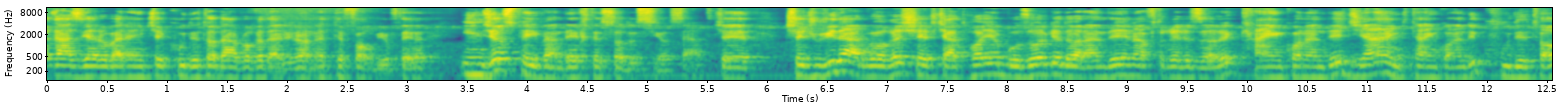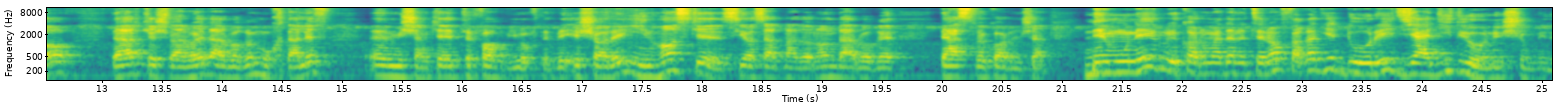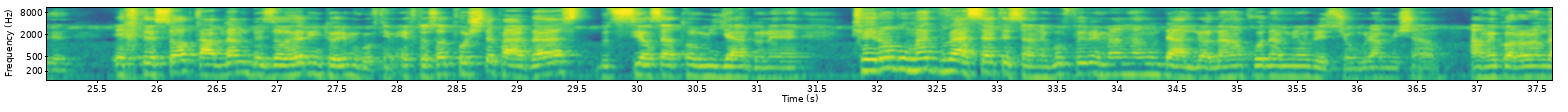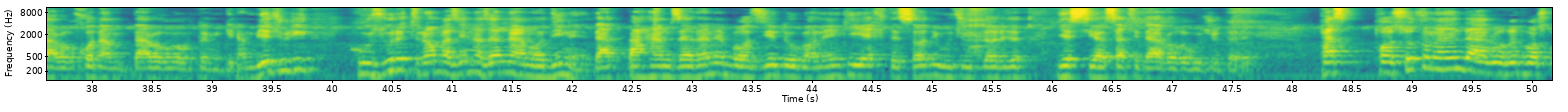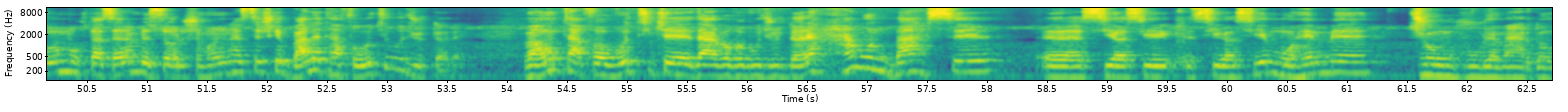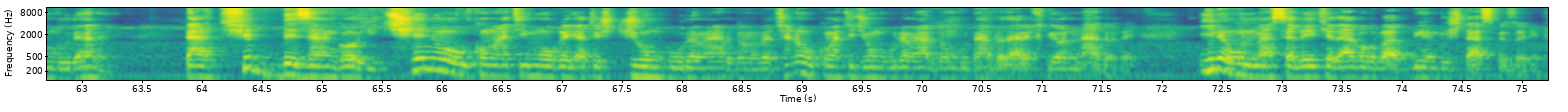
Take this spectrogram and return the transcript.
قضیه رو برای اینکه کودتا در واقع در ایران اتفاق بیفته. اینجاست پیوند اقتصاد و سیاست که چجوری در واقع شرکت های بزرگ دارنده نفت غیر زاره تعیین کننده جنگ تعیین کننده کودتا در کشورهای در واقع مختلف میشن که اتفاق بیفته. به اشاره این هاست که سیاستمداران در واقع دست به کار میشن. نمونه روی کار اومدن ترامپ فقط یه دوره جدیدی رو نشون میده. اقتصاد قبلا به ظاهر اینطوری می‌گفتیم. اقتصاد پشت پرده است سیاست رو میگردونه. ترامپ اومد وسط صحنه گفت ببین من همون دلالم خودم میام رئیس جمهورم میشم. همه کارا رو هم در واقع خودم در واقع به می‌گیرم. یه جوری حضور ترامپ از این نظر نمادینه. در به هم زدن بازی دوگانه این که یه اقتصادی وجود داره یه سیاستی در واقع وجود داره. پس پاسخ من در واقع پاسخ مختصرم به سوال شما این هستش که بله تفاوتی وجود داره. و اون تفاوتی که در واقع وجود داره همون بحث سیاسی سیاسی مهم جمهور مردم بودنه. در چه بزنگاهی چه نوع حکومتی موقعیتش جمهور مردمه و چه نوع حکومتی جمهور مردم بودن رو در اختیار نداره. این اون مسئله که در واقع باید بیایم روش دست بذاریم.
